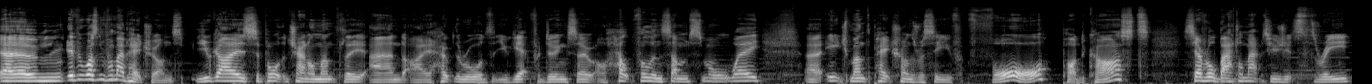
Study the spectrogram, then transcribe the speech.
um, if it wasn't for my Patreons, you guys support the channel monthly, and I hope the rewards that you get for doing so are helpful in some small way. Uh, each month, patrons receive four podcasts several battle maps, usually it's three,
